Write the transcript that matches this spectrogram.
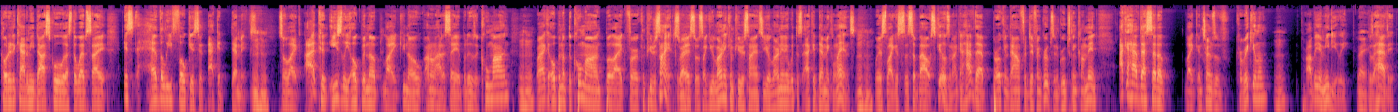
codedacademy.school, that's the website. It's heavily focused in academics. Mm-hmm. So like I could easily open up like, you know, I don't know how to say it, but it was a Kumon, mm-hmm. right? I could open up the Kumon, but like for computer science, right? So it's like you're learning computer science, you're learning it with this academic lens, mm-hmm. where it's like it's, it's about skills, and I can have that broken down for different groups, and groups can come in. I can have that set up like in terms of curriculum, mm-hmm. probably immediately, Right. Because I have it,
